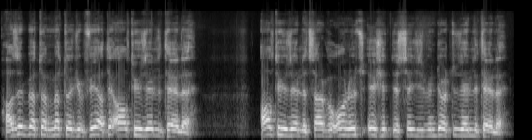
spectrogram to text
Hazır beton metreküp fiyatı 650 TL. 650 çarpı 13 eşittir 8450 TL.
